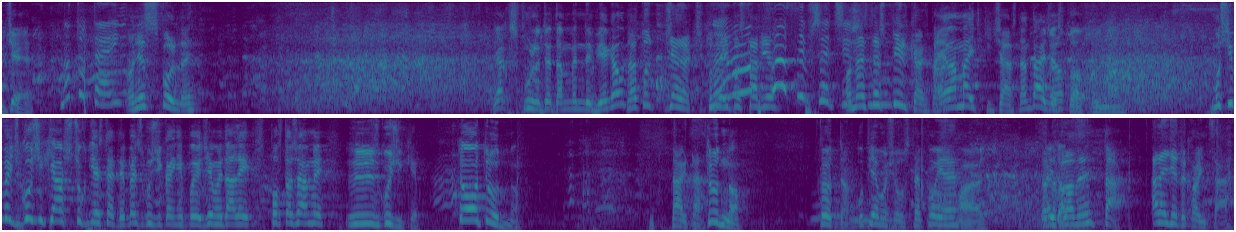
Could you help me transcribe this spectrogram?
Gdzie? No tutaj. On jest wspólny. Jak wspólny, to tam będę biegał? No tu, gdzie ja ci No tutaj ja postawię? mam zasy przecież. Ona jest no. też w pilkach. No. A ja mam majtki ciasne, dajże No. spokój, no. Musi być guzik, ja szczuk niestety. Bez guzika nie pojedziemy dalej. Powtarzamy y, z guzikiem. To trudno, Magda, trudno. trudno. Głupiemu się ustępuje. Oj. Zadowolony? No. Tak. Ale nie do końca.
